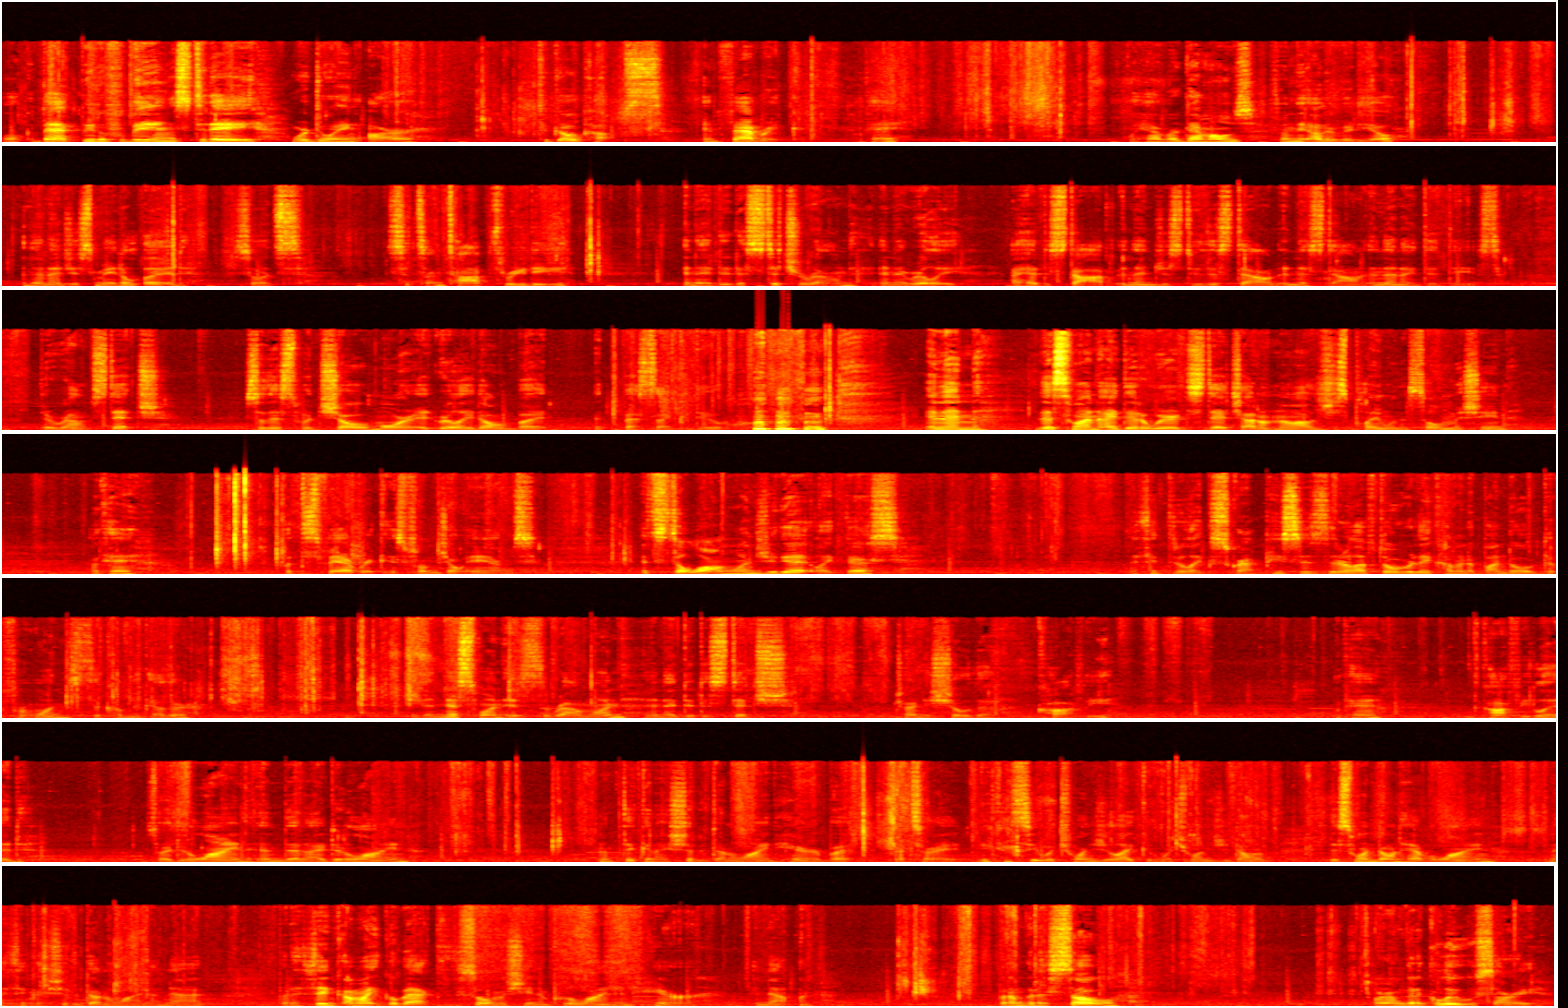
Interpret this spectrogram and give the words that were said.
Welcome back, beautiful beings. Today we're doing our to-go cups in fabric, okay? We have our demos from the other video. And then I just made a lid so it's sits on top 3D and I did a stitch around and I really I had to stop and then just do this down and this down and then I did these. They're round stitch. So this would show more. It really don't, but the best I could do. and then this one I did a weird stitch. I don't know. I was just playing with the sewing machine. Okay. But this fabric is from Joann's. It's the long ones you get like this. I think they're like scrap pieces that are left over. They come in a bundle of different ones that come together. And then this one is the round one. And I did a stitch trying to show the coffee. Okay, the coffee lid. So I did a line and then I did a line. I'm thinking I should have done a line here, but that's all right. You can see which ones you like and which ones you don't. This one don't have a line, and I think I should have done a line on that. But I think I might go back to the sewing machine and put a line in here, in that one. But I'm gonna sew, or I'm gonna glue, sorry.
